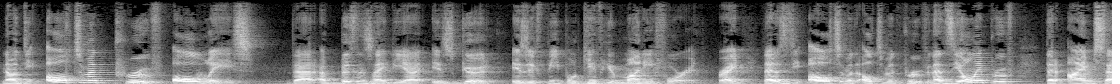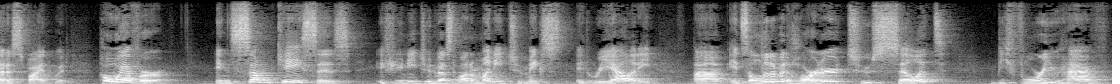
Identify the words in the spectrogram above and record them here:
Now, the ultimate proof always that a business idea is good is if people give you money for it, right? That is the ultimate, ultimate proof. And that's the only proof that I'm satisfied with. However, in some cases, if you need to invest a lot of money to make it reality, um, it's a little bit harder to sell it before you have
